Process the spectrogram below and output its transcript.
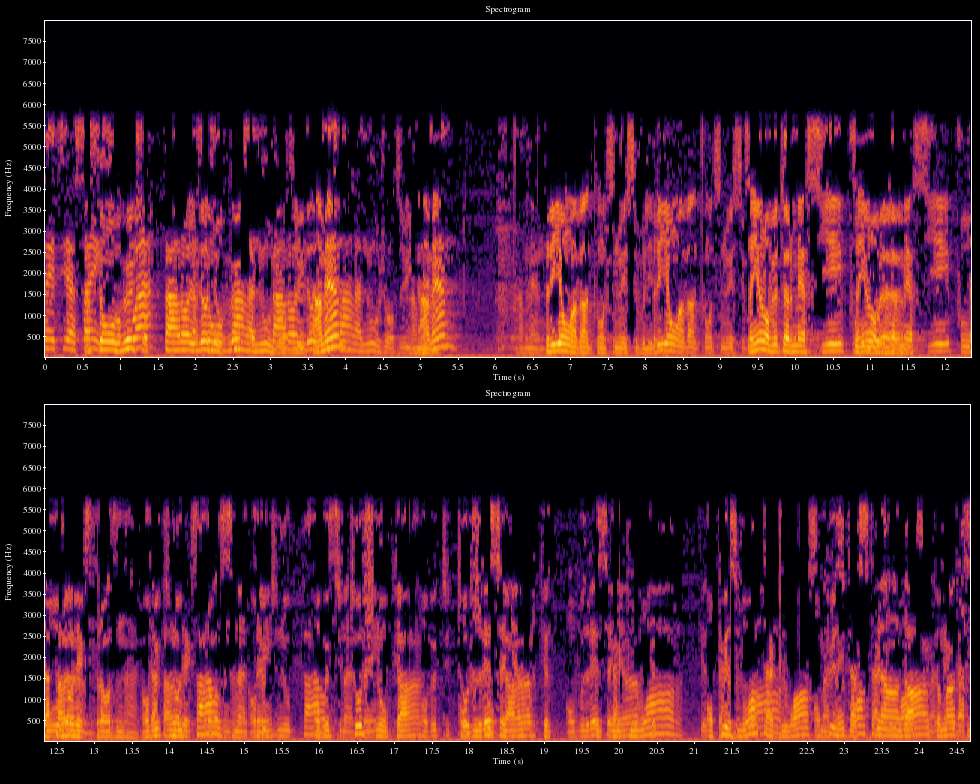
Saint-Hyacinthe, Parce qu'on veut que cette parole-là nous à aujourd'hui. Amen? parle à nous aujourd'hui. Amen? Amen. Prions avant de continuer, si vous voulez. Prions avant de continuer. s'il vous Seigneur, on veut te remercier pour Seigneur, on veut te euh, remercier pour ta parole euh, extraordinaire. On ta veut que tu nous parles ce extraordinaire. On matin. veut que tu nous parles On veut que tu matin. touches nos cœurs. On veut que tu On touches voudrait, nos Seigneur, cœurs. que, On voudrait, que ta Seigneur, que- gloire, on ta puisse voir ta gloire, ce on matin, puisse ta voir ta splendeur, matin, comment ta tu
